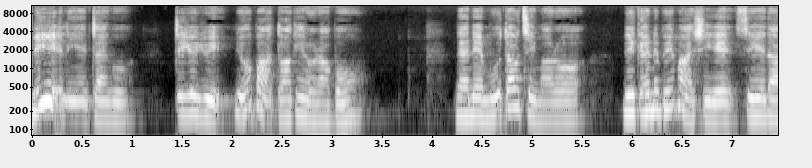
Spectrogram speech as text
မိရဲ့အလျင်အတိုင်းကိုတရွတ်ရွတ်မျောပါသွားခဲ့တော့တာပေါ့။နန်းနဲ့မူတောက်ချိန်မှာတော့ မြေကန်တစ်ဘေးမှာရှိတဲ့ဇေယျသာ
